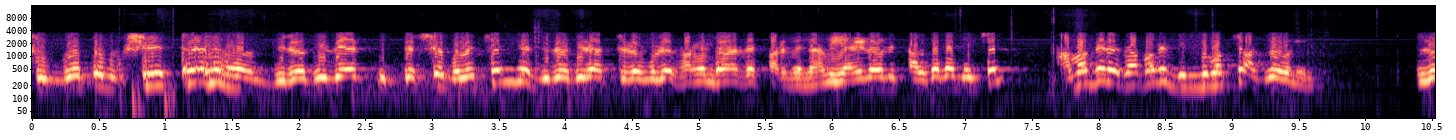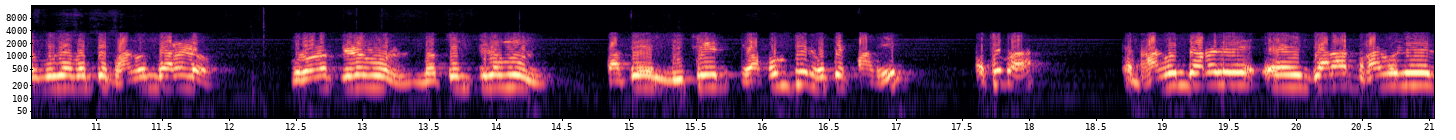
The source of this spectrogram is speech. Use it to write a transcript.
সুব্রত বক্সী বিরোধীদের উদ্দেশ্যে বলেছেন যে বিরোধীরা তৃণমূলে ভাঙন ধরাতে পারবে না। আমি জানি না উনি কাল বলছেন। আমাদের এ ব্যাপারে বিন্দুমাত্র আগ্রহ নেই। তৃণমূলের মধ্যে ভাঙন ধরানো পুরনো তৃণমূল নতুন তৃণমূল তাতে লুচের রকম ফের হতে পারে অথবা ভাঙন ধরালে যারা ভাঙনের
